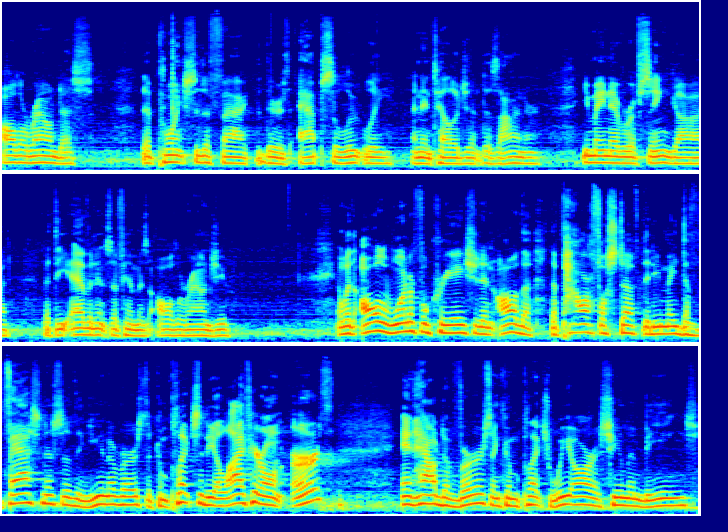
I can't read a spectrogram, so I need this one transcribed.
all around us that points to the fact that there is absolutely an intelligent designer. You may never have seen God, but the evidence of Him is all around you. And with all the wonderful creation and all the, the powerful stuff that He made, the vastness of the universe, the complexity of life here on earth, and how diverse and complex we are as human beings,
